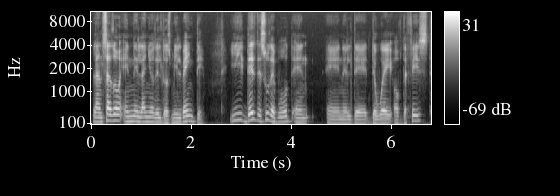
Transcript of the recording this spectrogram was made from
lanzado en el año del 2020. Y desde su debut en, el de The Way of the Fist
